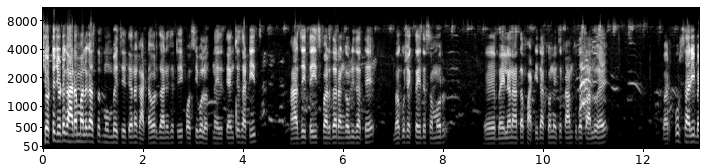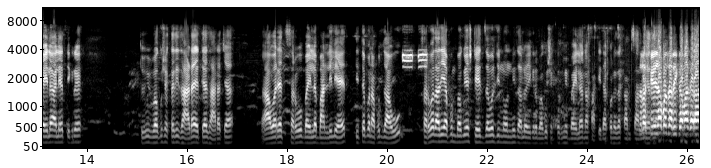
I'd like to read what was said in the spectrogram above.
छोटे छोटे गाडा मालक असतात मुंबईचे त्यांना घाटावर जाण्यासाठी पॉसिबल होत नाही. त्यांच्यासाठीच आज इथे ही स्पर्धा रंगवली जाते. बघू शकता इथे समोर बैलांना आता फाटी दाखवण्याचं काम सुद्धा चालू आहे. भरपूर सारी बैलं आली आहेत तिकडे. तुम्ही बघू शकता ती झाडं आहेत त्या झाडाच्या आवाऱ्यात सर्व बैलं बांधलेली आहेत. तिथं पण आपण जाऊ. सर्वात आधी आपण बघूया स्टेज जवळ जी नोंदणी चालू आहे इकडे बघू शकता तुम्ही बैलांना फाटी दाखवण्याचं काम चला आहे स्टेज आता. आपण रिकामा करा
